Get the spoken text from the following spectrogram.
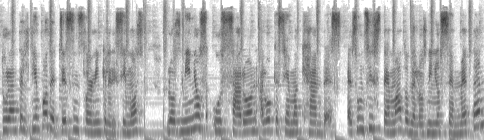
durante el tiempo de distance learning que le decimos, los niños usaron algo que se llama Canvas. Es un sistema donde los niños se meten,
